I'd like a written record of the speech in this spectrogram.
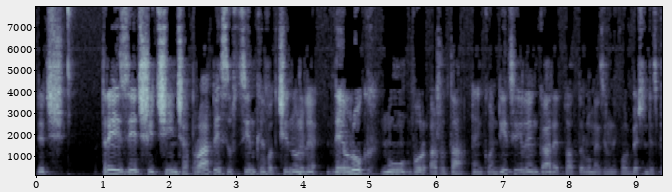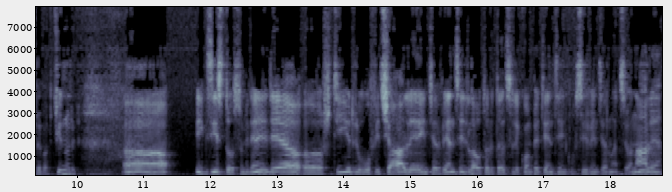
Deci 35 aproape susțin că vaccinurile deloc nu vor ajuta în condițiile în care toată lumea zilnic vorbește despre vaccinuri. Uh, există o sumedenie de uh, știri oficiale, intervenții de la autoritățile competente, inclusiv internaționale,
